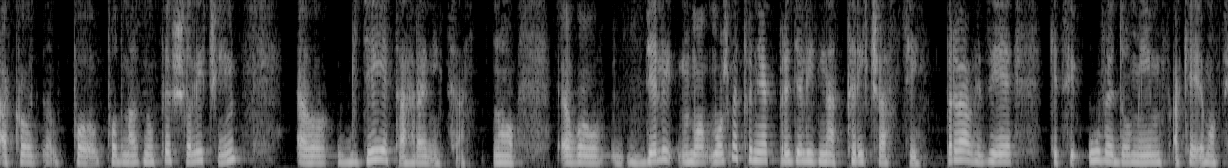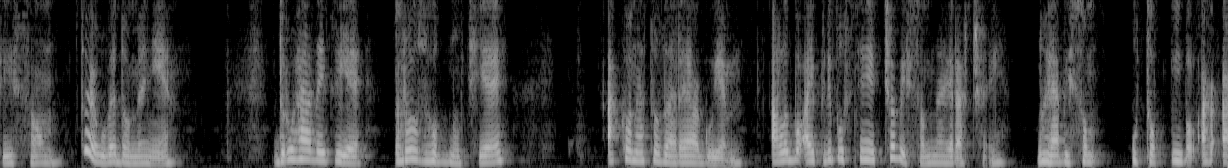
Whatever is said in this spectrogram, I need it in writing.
ako podmaznuté všeličím. E, kde je tá hranica? No, deli, môžeme to nejak predeliť na tri časti. Prvá vec je, keď si uvedomím, v akej emocii som. To je uvedomenie. Druhá vec je rozhodnutie, ako na to zareagujem. Alebo aj pripustenie, čo by som najradšej. No ja by som utop, a, a,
